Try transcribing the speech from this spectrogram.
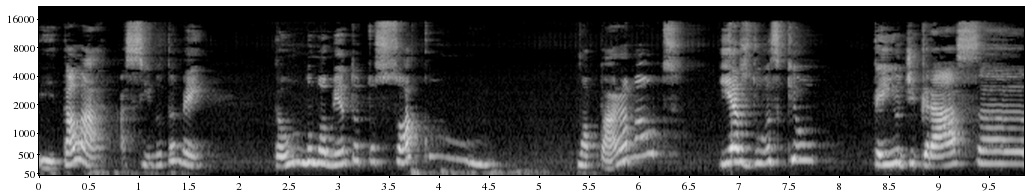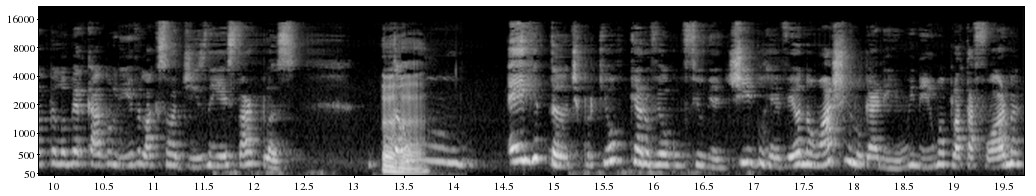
E tá lá, assino também. Então, no momento, eu tô só com uma Paramount e as duas que eu tenho de graça pelo Mercado Livre, lá que são a Disney e a Star Plus. Então, uhum. é irritante, porque eu quero ver algum filme antigo, rever, eu não acho em lugar nenhum, em nenhuma plataforma.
